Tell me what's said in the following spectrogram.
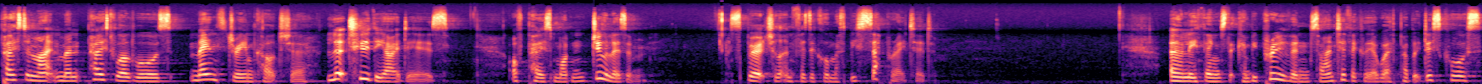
Post Enlightenment, post World Wars, mainstream culture looked to the ideas of postmodern dualism. Spiritual and physical must be separated. Only things that can be proven scientifically are worth public discourse.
